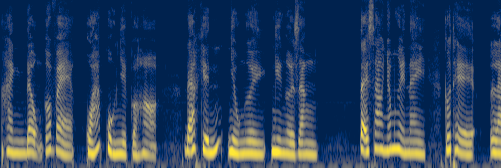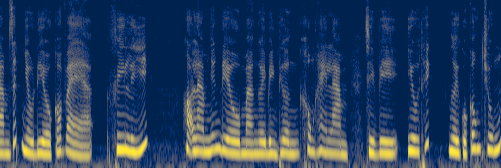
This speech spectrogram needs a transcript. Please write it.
hành động có vẻ quá cuồng nhiệt của họ đã khiến nhiều người nghi ngờ rằng tại sao nhóm người này có thể làm rất nhiều điều có vẻ phi lý. Họ làm những điều mà người bình thường không hay làm chỉ vì yêu thích người của công chúng.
